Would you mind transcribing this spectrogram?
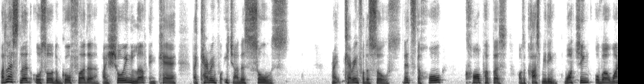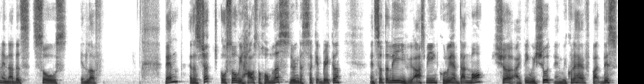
But let's learn also to go further by showing love and care by caring for each other's souls. Right? Caring for the souls. That's the whole core purpose of the class meeting, watching over one another's souls in love. Then, at the church, also, we house the homeless during the circuit breaker. And certainly, if you ask me, could we have done more? Sure, I think we should and we could have, but this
